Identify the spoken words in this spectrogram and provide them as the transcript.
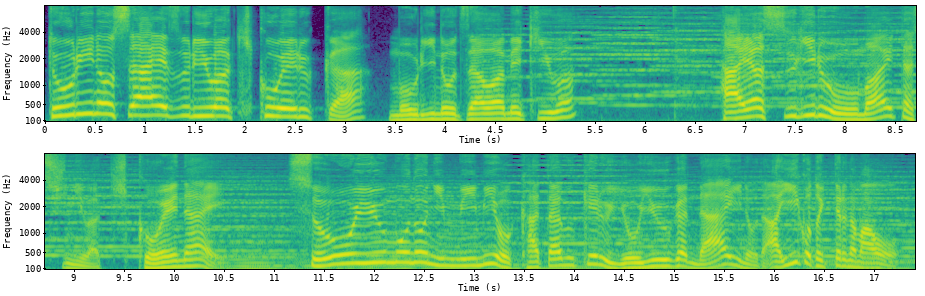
鳥のさえずりは聞こえるか？森のざわめきは？早すぎるお前たちには聞こえない。そういうものに耳を傾ける余裕がないのだ。あ、いいこと言ってるな、魔王。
